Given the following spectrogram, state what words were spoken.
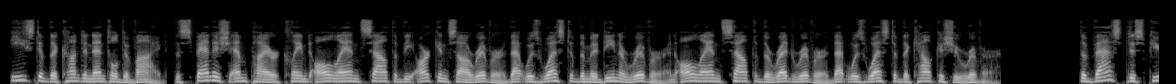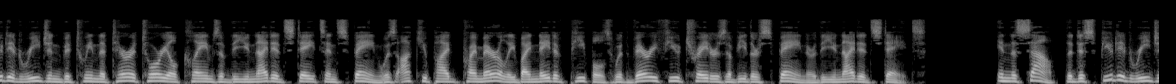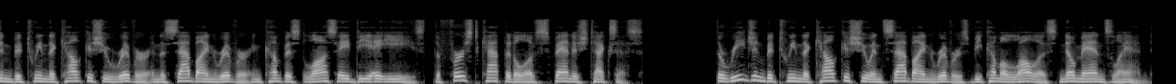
East of the Continental Divide, the Spanish Empire claimed all land south of the Arkansas River that was west of the Medina River and all land south of the Red River that was west of the Calcasieu River. The vast disputed region between the territorial claims of the United States and Spain was occupied primarily by native peoples with very few traders of either Spain or the United States. In the south, the disputed region between the Calcasieu River and the Sabine River encompassed Los Adaes, the first capital of Spanish Texas. The region between the Calcasieu and Sabine rivers become a lawless no-man's land.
